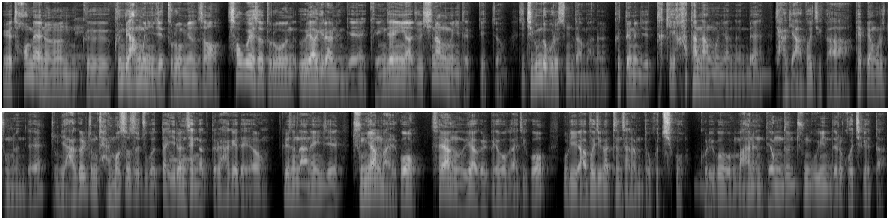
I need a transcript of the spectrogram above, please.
그러니까 처음에는 네. 그 근대 학문이 이제 들어오면서 서구에서 들어온 의학이라는 게 굉장히 아주 신학문이 됐겠죠. 지금도 그렇습니다만은 그때는 이제 특히 핫한 학문이었는데 음. 자기 아버지가 폐병으로 죽는데 좀 약을 좀 잘못 써서 죽었다 이런 생각들을 하게 돼요. 그래서 나는 이제 중약 말고 서양 의학을 배워가지고 우리 아버지 같은 사람도 고치고 그리고 많은 병든 중국인들을 고치겠다.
